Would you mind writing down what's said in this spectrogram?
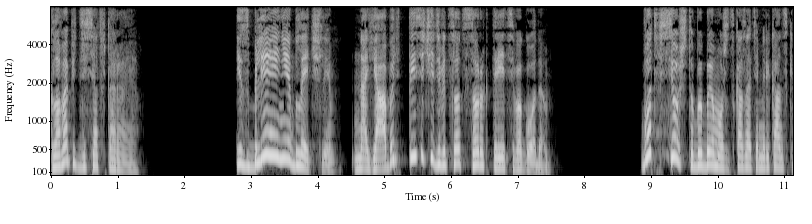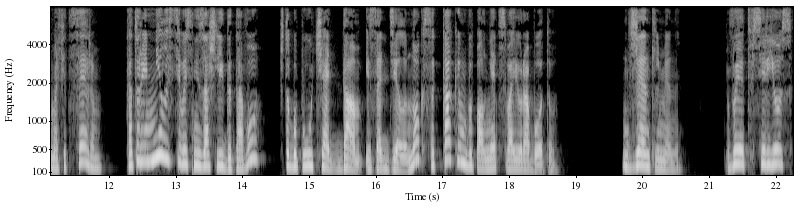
Глава 52. Изблеяние Блэчли. Ноябрь 1943 года. Вот все, что ББ может сказать американским офицерам, которые милостиво снизошли до того, чтобы поучать дам из отдела Нокса, как им выполнять свою работу. Джентльмены, вы это всерьез?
